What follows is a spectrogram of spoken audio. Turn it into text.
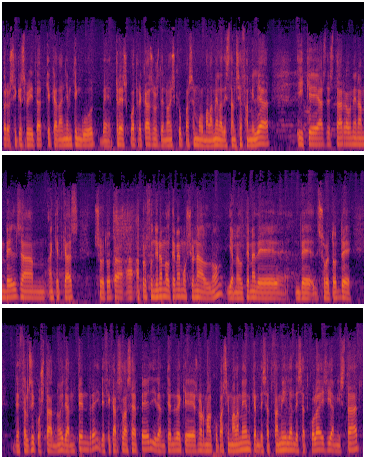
però sí que és veritat que cada any hem tingut bé, 3-4 casos de nois que ho passen molt malament, la distància familiar, i que has d'estar realment amb ells, amb, en aquest cas, sobretot a, a, aprofundint amb el tema emocional, no? i amb el tema de, de sobretot de, de fer-los costat, no? i d'entendre, i de ficar-se a la seva pell, i d'entendre que és normal que ho passin malament, que han deixat família, han deixat col·legi, amistats,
